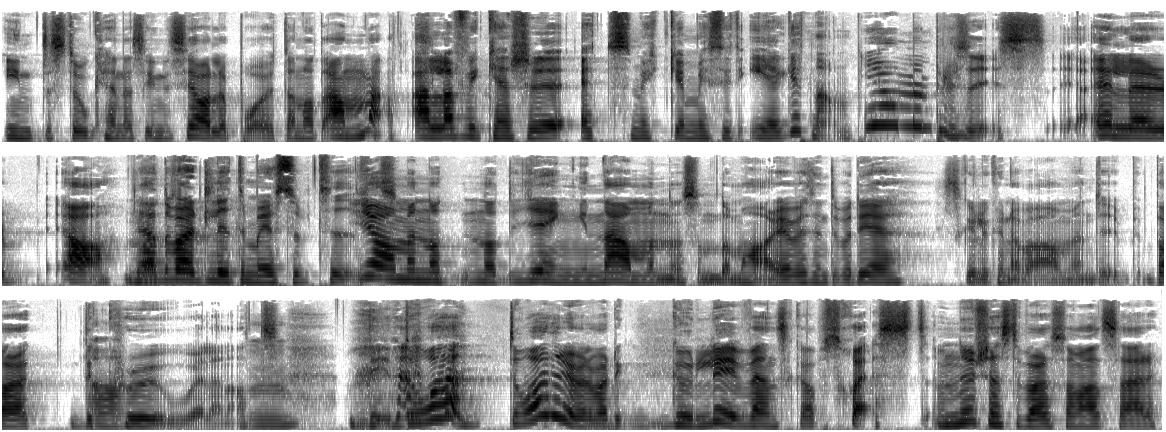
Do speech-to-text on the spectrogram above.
inte stod hennes initialer på utan något annat. Alla fick kanske ett smycke med sitt eget namn på. Ja men precis. Eller ja, Det hade varit lite mer subtilt. Ja men något, något gängnamn som de har, jag vet inte vad det skulle kunna vara men typ bara The Ja. Crew eller något. Mm. Det, då, då hade det väl varit gullig vänskapsgest. Men nu känns det bara som att så här,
